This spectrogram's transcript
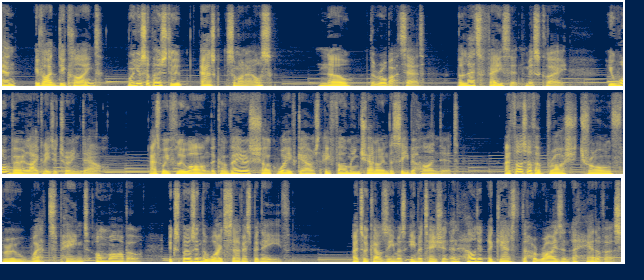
And if I declined, were you supposed to ask someone else? No, the robot said. But let's face it, Miss Clay, you weren't very likely to turn him down. As we flew on, the conveyor's shock wave gouged a foaming channel in the sea behind it. I thought of a brush drawn through wet paint on marble, exposing the white surface beneath. I took out Zima's invitation and held it against the horizon ahead of us,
